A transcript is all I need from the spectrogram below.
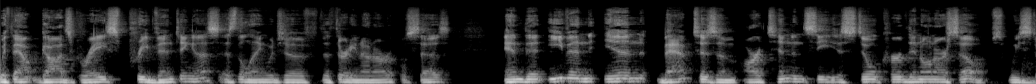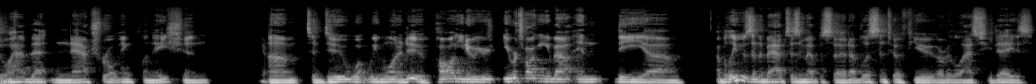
without God's grace preventing us, as the language of the 39 article says. and that even in baptism, our tendency is still curved in on ourselves. We still have that natural inclination um, to do what we want to do. Paul, you know, you were talking about in the, um, I believe it was in the baptism episode. I've listened to a few over the last few days,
